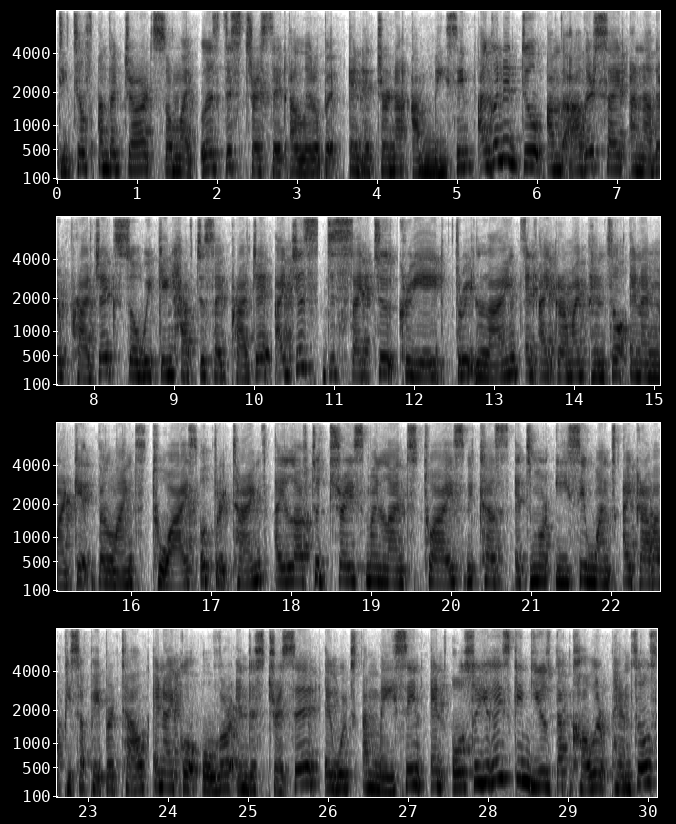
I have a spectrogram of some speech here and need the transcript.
details on the jar. So I'm like, let's distress it a little bit and it turned out amazing. I'm gonna do on the other side another project so we can have two side project. I just decided to create three lines and I grabbed my pencil and I mark it the lines twice or three times. I love to trace my lines twice because it's more easy once I grab a piece of paper towel and I go over and distress it. It works amazing and also you guys can use the color pencils.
